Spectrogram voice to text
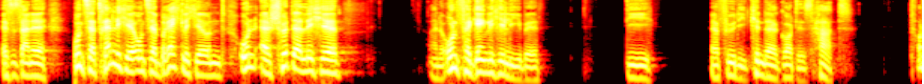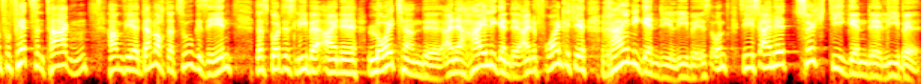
Es ist eine unzertrennliche, unzerbrechliche und unerschütterliche, eine unvergängliche Liebe, die er für die Kinder Gottes hat. Und vor 14 Tagen haben wir dann noch dazu gesehen, dass Gottes Liebe eine läuternde, eine heiligende, eine freundliche, reinigende Liebe ist. Und sie ist eine züchtigende Liebe.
